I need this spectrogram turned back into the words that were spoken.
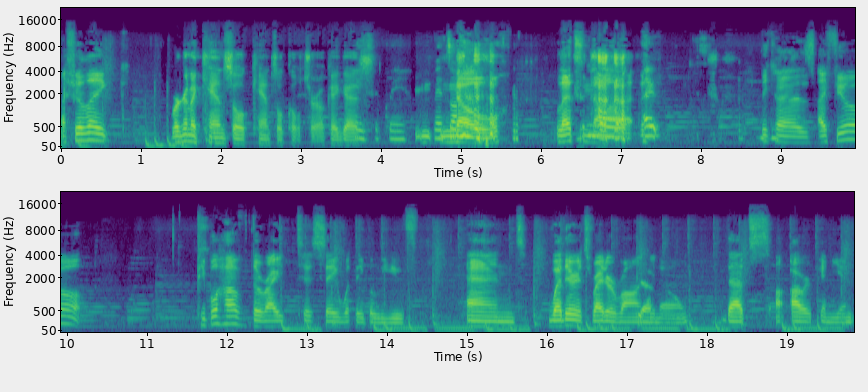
I feel like We're gonna cancel cancel culture, okay, guys? Basically. n- no, let's not. I, because I feel people have the right to say what they believe, and whether it's right or wrong, Yeah. you know, that's our opinion.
